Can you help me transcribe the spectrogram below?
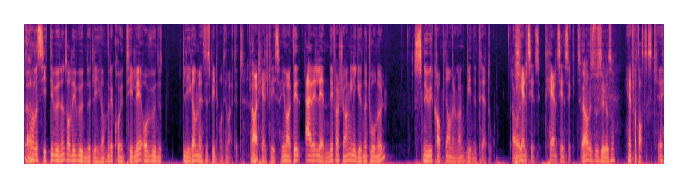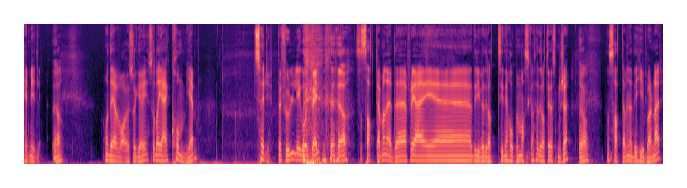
Ja. Hadde City vunnet, så hadde de vunnet ligaen rekordtidlig, og vunnet ligaen mens de spiller mot United. Det har vært helt krise. United er elendig første gang, ligger under 2-0. Snur kampen i andre omgang, vinner 3-2. Ja. Helt sinnssykt. Helt sinnssykt. ja, hvis du sier det så. Helt fantastisk. Helt nydelig. Ja. Og det var jo så gøy. Så da jeg kom hjem, sørpefull i går kveld, ja. så satt jeg meg nede Fordi jeg eh, driver dratt siden jeg holdt med maska, så jeg dratt til Østensjø. Ja. Så satt jeg meg nede i hybelen der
